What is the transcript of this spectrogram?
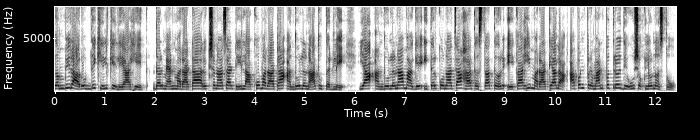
गंभीर आरोप देखील केले आहेत. दरम्यान मराठा आरक्षणासाठी लाखो मराठा आंदोलनात उतरले. या आंदोलनामागे इतर कोणाचा हात असता तर एकाही मराठ्याला आपण प्रमाणपत्र देऊ शकलो नसतो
